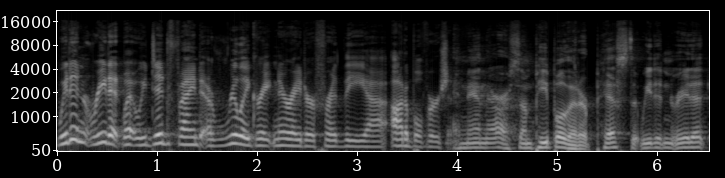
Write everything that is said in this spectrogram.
we didn't read it, but we did find a really great narrator for the uh, Audible version. And man, there are some people that are pissed that we didn't read it.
